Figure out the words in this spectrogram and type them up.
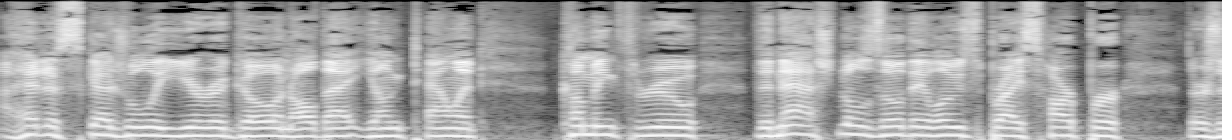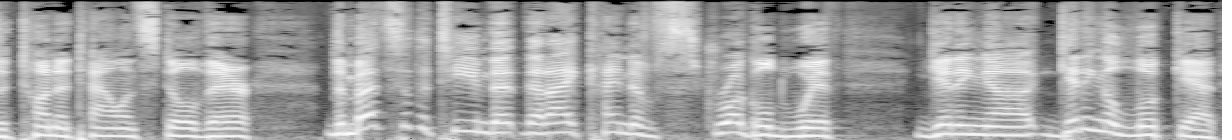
ahead of schedule a year ago and all that young talent coming through. The Nationals, though they lose Bryce Harper, there's a ton of talent still there. The Mets are the team that, that I kind of struggled with getting uh, getting a look at.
